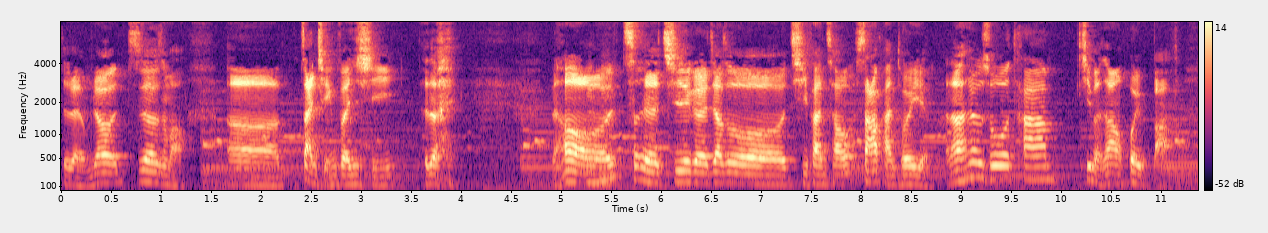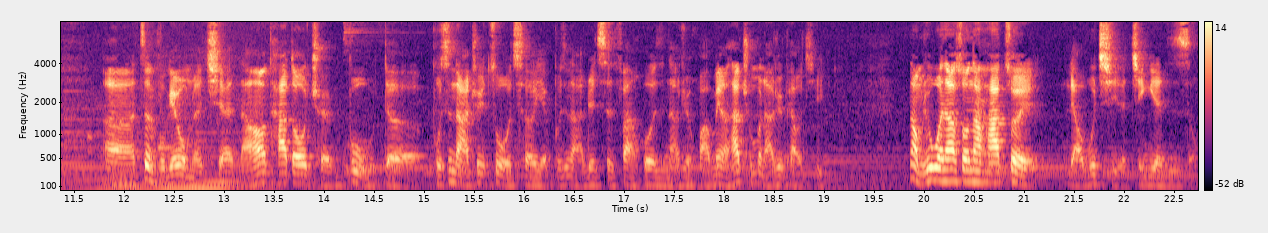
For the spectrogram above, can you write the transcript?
对不对？我们就这叫什么？呃，战情分析，对不对？然后嗯这这个叫做棋盘操沙盘推演嘛，然后他就说他基本上会把呃政府给我们的钱，然后他都全部的不是拿去坐车，也不是拿去吃饭，或者是拿去花，没有，他全部拿去嫖妓。那我们就问他说，那他最了不起的经验是什么？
